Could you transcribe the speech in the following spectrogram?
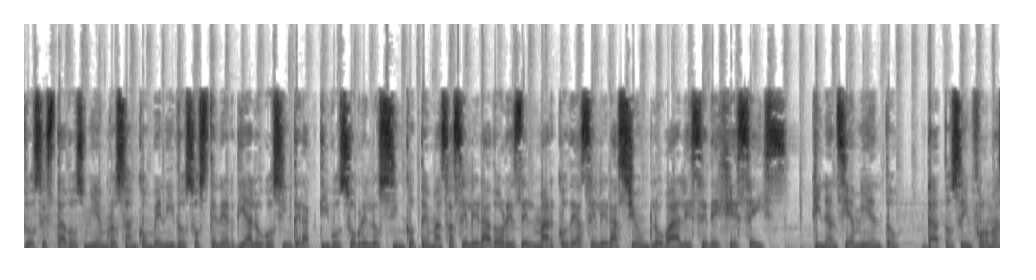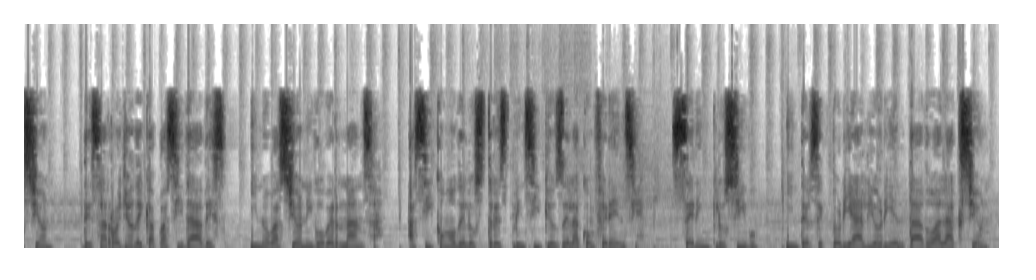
los Estados miembros han convenido sostener diálogos interactivos sobre los cinco temas aceleradores del marco de aceleración global SDG 6. Financiamiento, datos e información, desarrollo de capacidades, innovación y gobernanza, así como de los tres principios de la conferencia, ser inclusivo, intersectorial y orientado a la acción.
